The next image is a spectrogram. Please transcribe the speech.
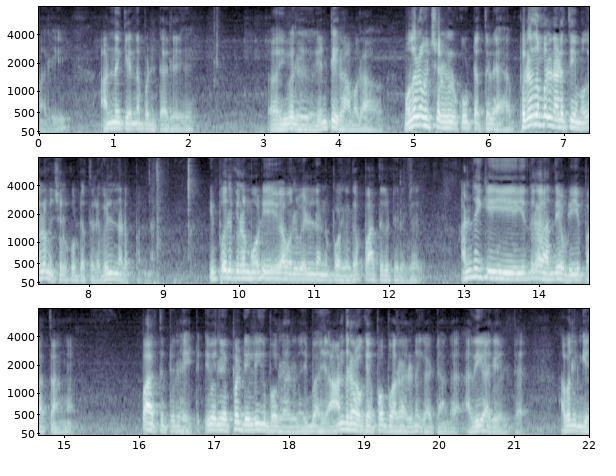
மாதிரி அன்னைக்கு என்ன பண்ணிட்டாரு? இவர் என் டி ராமராவ் முதலமைச்சர்கள் கூட்டத்தில் பிரதமர் நடத்திய முதலமைச்சர் கூட்டத்தில் வெளிநடப்பண்ணார் இப்போ இருக்கிற மோடி அவர் வெளிநடப்பு போகிறத பார்த்துக்கிட்டு இருக்கார். அன்னைக்கு இந்திரா காந்தி அப்படியே பார்த்தாங்க. பார்த்துட்டு ரைட்டு. இவர் எப்போ டெல்லிக்கு போகிறாருன்னு இப்போ ஆந்திராவுக்கு எப்போ போகிறாருன்னு கேட்டாங்க அதிகாரிகள்கிட்ட அவர் இங்கே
